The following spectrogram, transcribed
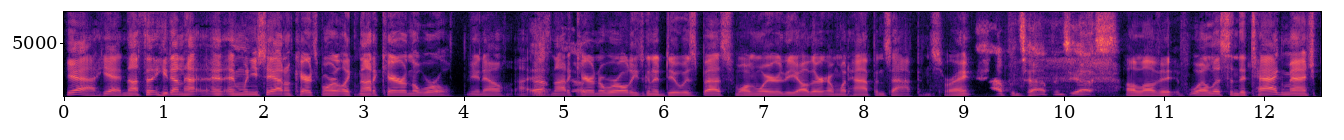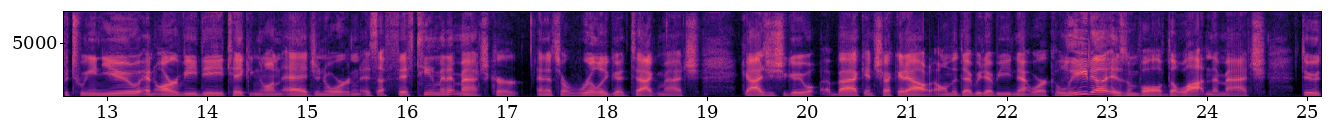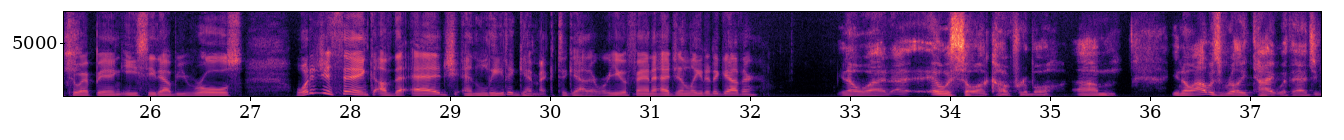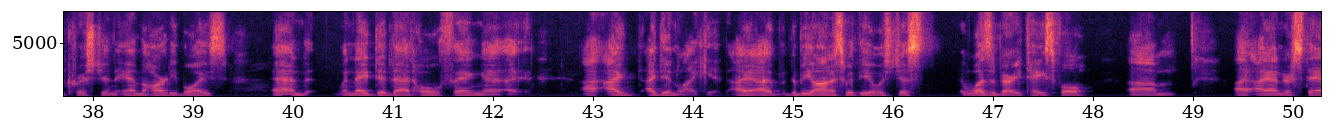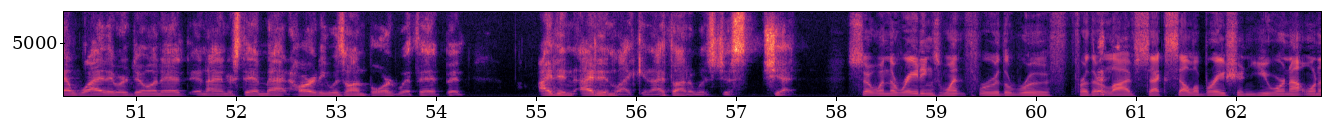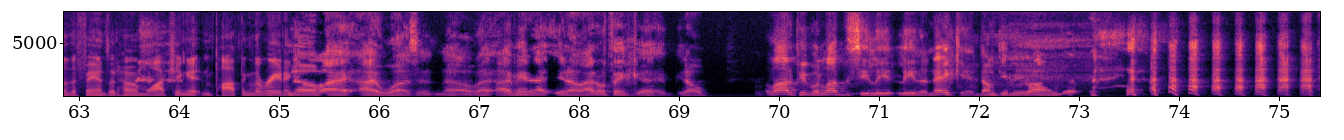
Yeah, yeah, nothing. He doesn't have, and, and when you say I don't care, it's more like not a care in the world. You know, Uh, Yep, he's not a yep. care in the world. He's going to do his best one way or the other, and what happens happens. Right. Happens, happens. Yes. I love it. Well, listen, the tag match between you and RVD taking on Edge and Orton is a 15 minute match, Kurt, and it's a really good tag match. Guys, you should go back and check it out on the WWE network. Lita is involved a lot in the match due to it being ECW rules. What did you think of the Edge and Lita gimmick together? Were you a fan of Edge and Lita together? you know what? It was so uncomfortable. Um, you know, I was really tight with Edge and Christian and the Hardy Boys, and when they did that whole thing, uh, I, I I didn't like it. I, I to be honest with you, it was just it wasn't very tasteful. Um, I, I understand why they were doing it, and I understand Matt Hardy was on board with it, but I didn't. I didn't like it. I thought it was just shit. So when the ratings went through the roof for their live sex celebration, you were not one of the fans at home watching it and popping the rating. No, I I wasn't. No, I, okay. I mean, I you know, I don't think uh, you know. A lot of people would love to see Lita naked. Don't get me wrong, but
